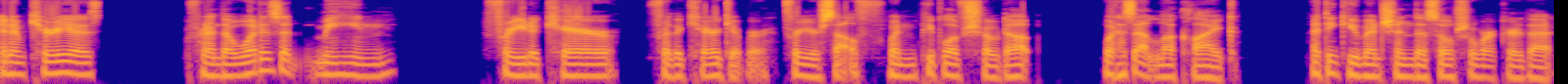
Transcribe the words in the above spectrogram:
And I'm curious, Fernanda, what does it mean for you to care for the caregiver, for yourself, when people have showed up? What does that look like? I think you mentioned the social worker that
